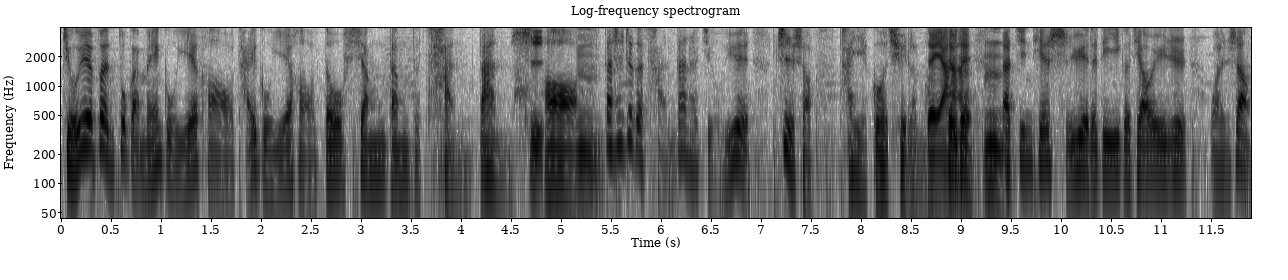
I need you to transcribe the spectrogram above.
九月份不管美股也好，台股也好，都相当的惨淡。是。哦。嗯。但是这个惨淡的九月，至少它也过去了嘛。对呀、啊。对不对？嗯。那今天十月的第一个交易日晚上，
